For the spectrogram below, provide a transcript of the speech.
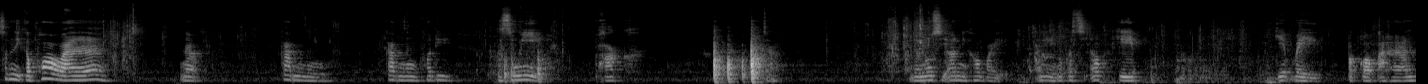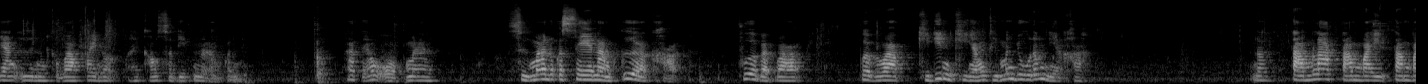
สำนีกับพ่อวะนะกำหนึ่งกำหนึ่งพอดีก็สิมีพักจ้ะเดี๋ยวหนูสิเอานี่เข้าไป อันนี้หนูก็สิเอาเก็บ เก็บไว้ ประกอบอาหารอย่างอื่นก็ว่าไปเนาะให้เขาสดิดน้ำก่อนเนี่ยถ้าแต่เอาออกมาซื้อมาแล้วก็แซน้ำเกลือค่ะ เพื่อแบบว่า เพื่อแบบว่าขี้ดินขี้ยังที่มันอยู่น้ำเนี่ยค่ะนะตามรากตามใบตามใบ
